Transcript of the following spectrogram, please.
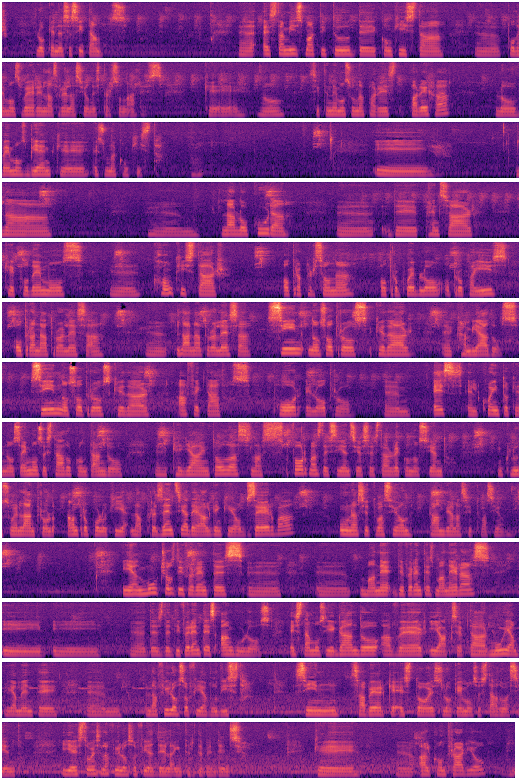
lo que necesitamos. Eh, esta misma actitud de conquista podemos ver en las relaciones personales, que ¿no? Si tenemos una pareja, lo vemos bien que es una conquista. Y la, em, la locura eh, de pensar que podemos eh, conquistar otra persona, otro pueblo, otro país, otra naturaleza, eh, la naturaleza, sin nosotros quedar eh, cambiados, sin nosotros quedar afectados por el otro. Em, es el cuento que nos hemos estado contando, eh, que ya en todas las formas de ciencia se está reconociendo, incluso en la antropología, la presencia de alguien que observa una situación cambia la situación. Y en muchos diferentes eh, eh, diferentes maneras y, eh, desde diferentes ángulos estamos llegando a ver y a aceptar muy ampliamente em, la filosofía budista sin saber que esto es lo que hemos estado haciendo. Y esto es la filosofía de la interdependencia, que al contrario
